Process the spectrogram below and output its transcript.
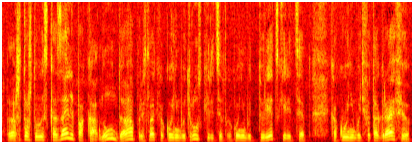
Потому что то, что вы сказали пока, ну да, прислать какой-нибудь русский рецепт, какой-нибудь турецкий рецепт, какую-нибудь фотографию,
